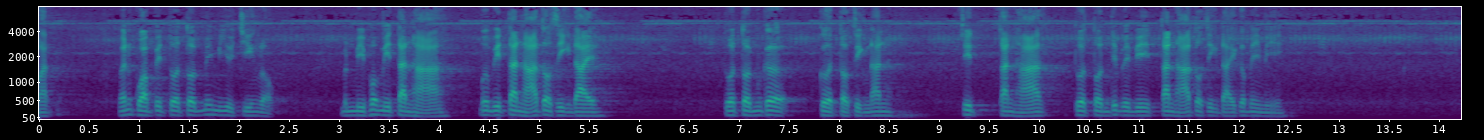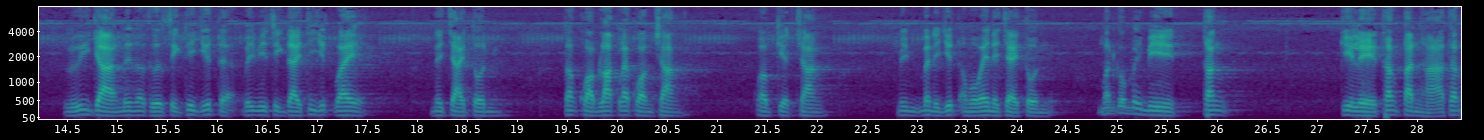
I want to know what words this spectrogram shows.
มัติเพราะนั้นความเป็นตัวตนไม่มีอยู่จริงหรอก มันมีเพราะมีตัณหา เมื่อมีตัณหาต่อสิ่งใด ตัวตนมันก็เกิดต่อสิ่งนั้นสิ้นตัณหาตัวตนที่ไม่มีตัณหาต่อสิ่งใดก็ไม่มี หรืออีกอย่างหนึ่งก็คือสิ่งที่ยึดอะไม่มีสิ่งใดที่ยึดไว้ในใจตนทั้งความรักและความชัง ความเกลียดชังไม่ไม่ได้ยึดเอามาไว้ในใจตน มันก็ไม่มีทั้ง กิเลสทั้งตัณหา ทั้ง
